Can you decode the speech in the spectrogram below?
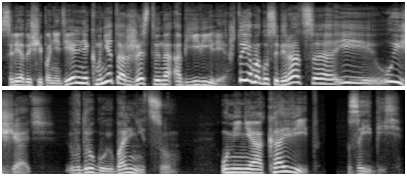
В следующий понедельник мне торжественно объявили, что я могу собираться и уезжать в другую больницу. У меня ковид. Заебись.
